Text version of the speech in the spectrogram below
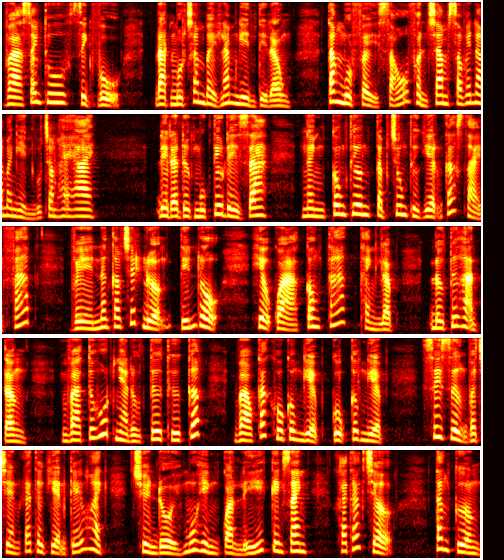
và doanh thu dịch vụ đạt 175.000 tỷ đồng, tăng 1,6% so với năm 2022. Để đạt được mục tiêu đề ra, ngành công thương tập trung thực hiện các giải pháp về nâng cao chất lượng, tiến độ, hiệu quả công tác thành lập, đầu tư hạ tầng và thu hút nhà đầu tư thứ cấp vào các khu công nghiệp, cụm công nghiệp, xây dựng và triển khai thực hiện kế hoạch chuyển đổi mô hình quản lý kinh doanh, khai thác chợ, tăng cường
